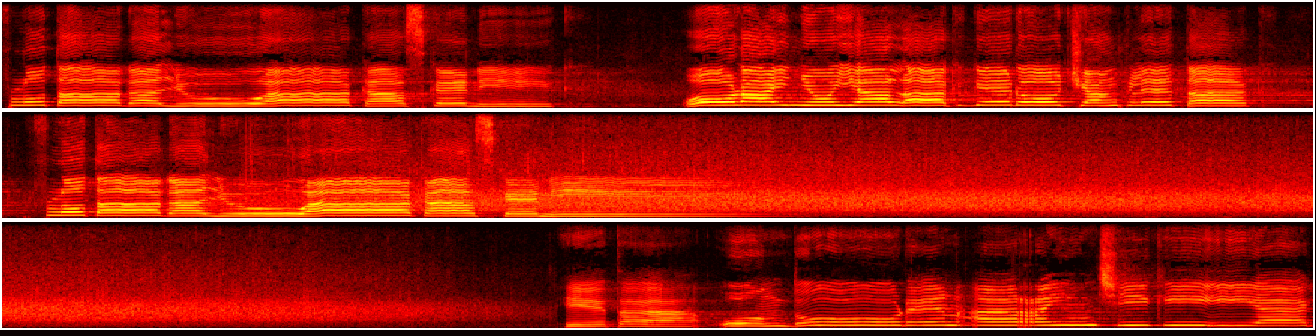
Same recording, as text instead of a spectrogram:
flota gailuak azkenik. Oraino jalak gero txankletak, flota gailuak azkenik. Eta ondoren arrain txikiak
